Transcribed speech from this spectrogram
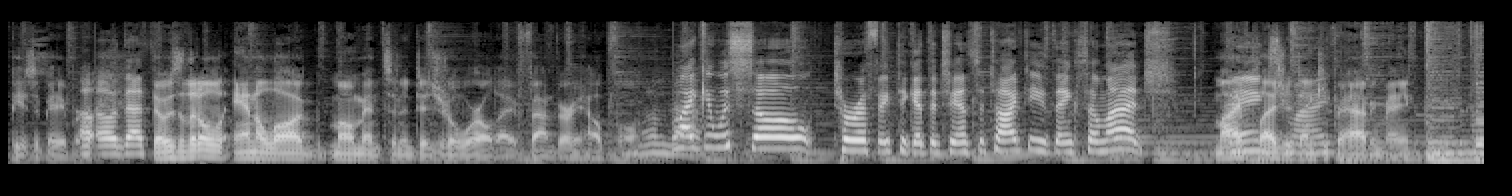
piece of paper. Oh, that those little analog moments in a digital world I found very helpful. Mike, it was so terrific to get the chance to talk to you. Thanks so much. My Thanks, pleasure. Mike. Thank you for having me.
